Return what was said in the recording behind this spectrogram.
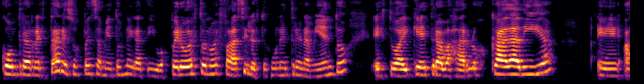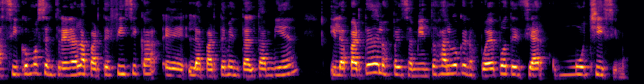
contrarrestar esos pensamientos negativos. Pero esto no es fácil, esto es un entrenamiento, esto hay que trabajarlos cada día, eh, así como se entrena la parte física, la parte mental también, y la parte de los pensamientos es algo que nos puede potenciar muchísimo.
